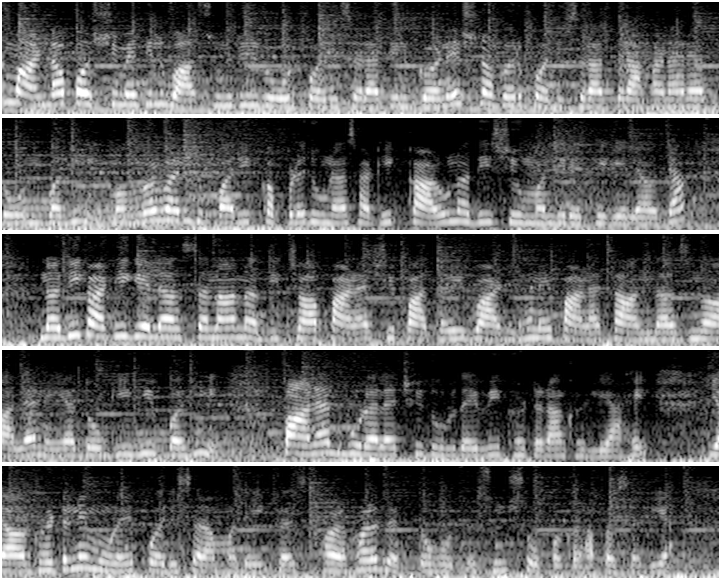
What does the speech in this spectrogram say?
मांडा पश्चिमेतील वासुंद्री रोड परिसरातील गणेश नगर परिसरात राहणाऱ्या दोन बहिणी मंगळवारी दुपारी कपडे धुण्यासाठी काळू नदी शिवमंदिर येथे गेल्या होत्या. नदी काठी गेल्या असताना नदीच्या पाण्याची पातळी वाढल्याने पाण्याचा अंदाज न आल्याने या दोघीही बहिणी पाण्यात बुडाल्याची दुर्दैवी घटना घडली आहे. या घटनेमुळे परिसरामध्ये एकच हळहळ व्यक्त होत असून शोककळा पसरली आहे.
